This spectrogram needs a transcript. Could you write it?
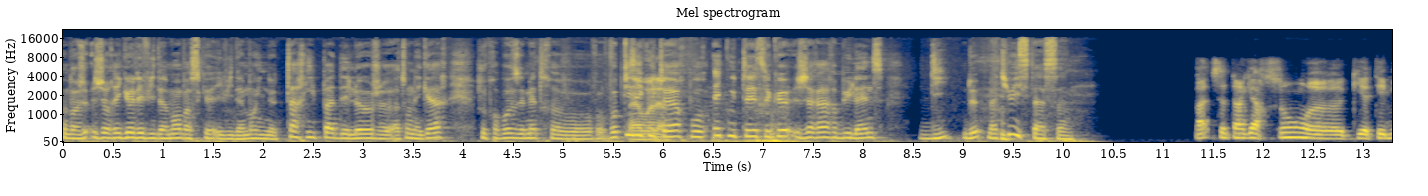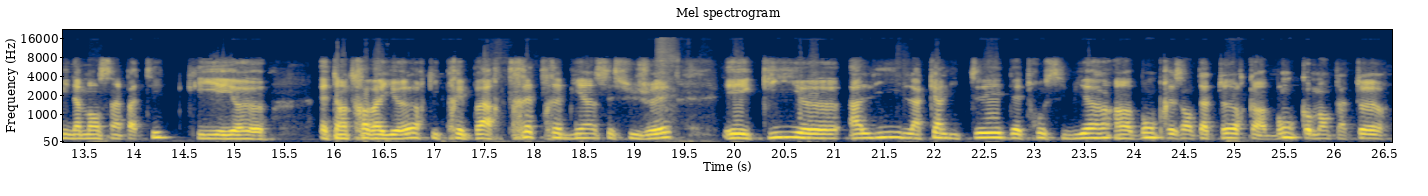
Non, non, je, je, rigole évidemment parce que évidemment il ne tarit pas d'éloges à ton égard. Je vous propose de mettre vos, vos, petits ah, écouteurs pour écouter ce que Gérard Bulens dit de Mathieu Istas. Ah, c'est un garçon euh, qui est éminemment sympathique, qui euh, est un travailleur, qui prépare très très bien ses sujets et qui euh, allie la qualité d'être aussi bien un bon présentateur qu'un bon commentateur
